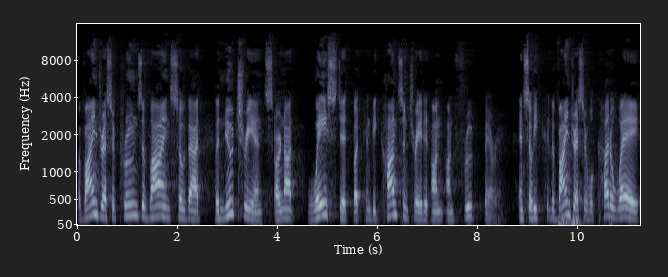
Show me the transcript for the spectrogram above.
A vine dresser prunes a vine so that the nutrients are not wasted but can be concentrated on, on fruit bearing. And so he, the vine dresser will cut away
